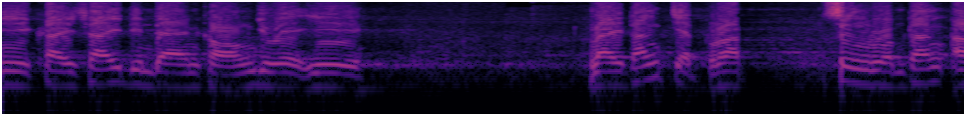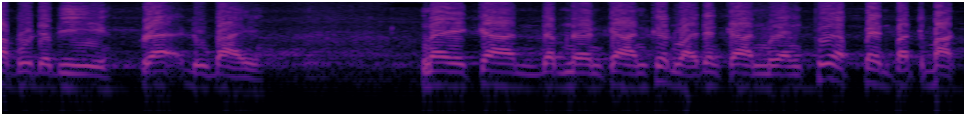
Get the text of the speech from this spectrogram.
มีใครใช้ดินแดนของ UAE ในทั้ง 7 รัฐ ซึ่งรวมทั้งอาบูดาบีและดูไบในการดำเนินการเคลื่อนไหวทางการเมือง เพื่อเป็นปฏิบัติ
